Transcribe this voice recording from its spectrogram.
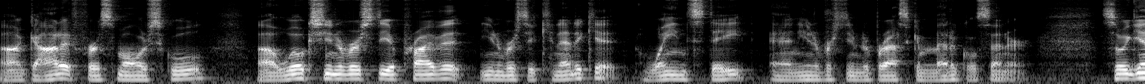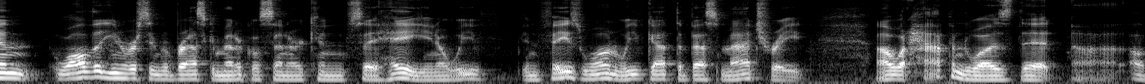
uh, got it for a smaller school. Uh, wilkes university a private university of connecticut wayne state and university of nebraska medical center. So again while the university of nebraska medical center can say hey you know we've in phase one we've got the best match rate uh, what happened was that uh, a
